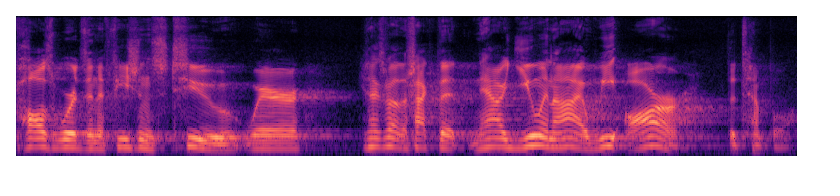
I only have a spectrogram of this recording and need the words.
Paul's words in Ephesians 2, where he talks about the fact that now you and I, we are the temple.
